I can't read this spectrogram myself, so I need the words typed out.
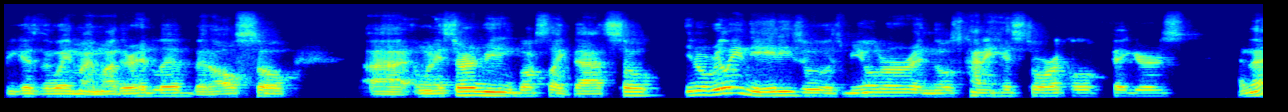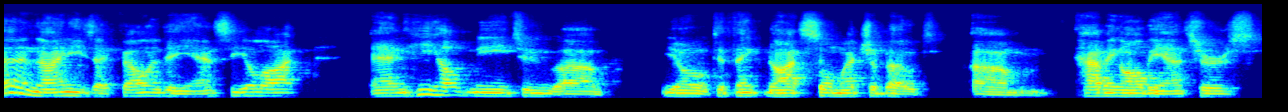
because the way my mother had lived, but also uh, when I started reading books like that. So you know, really in the '80s, it was Mueller and those kind of historical figures and then in the 90s, I fell into Yancey a lot. And he helped me to, um, you know, to think not so much about um, having all the answers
